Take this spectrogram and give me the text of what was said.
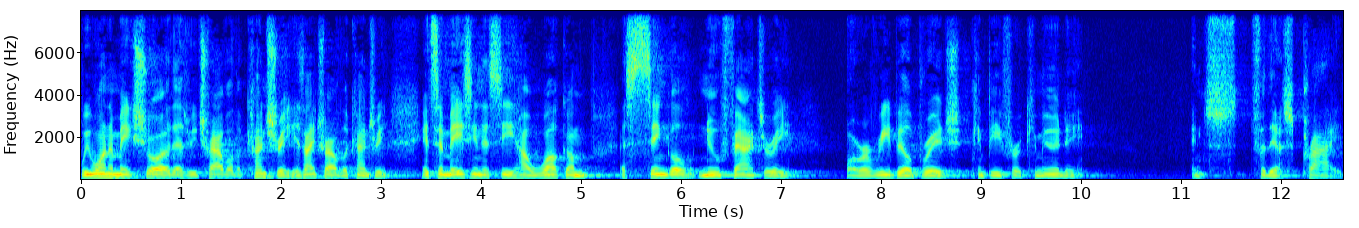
We want to make sure that as we travel the country, as I travel the country, it's amazing to see how welcome a single new factory or a rebuilt bridge can be for a community and for their pride.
